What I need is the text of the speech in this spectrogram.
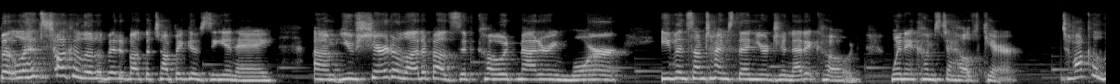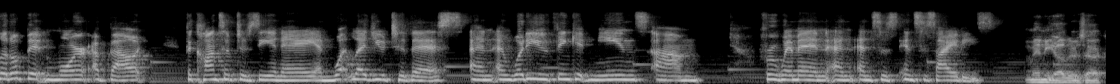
but let's talk a little bit about the topic of ZNA. Um, you've shared a lot about zip code mattering more, even sometimes than your genetic code when it comes to healthcare. Talk a little bit more about the concept of ZNA and what led you to this, and and what do you think it means um, for women and and in societies? Many others are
